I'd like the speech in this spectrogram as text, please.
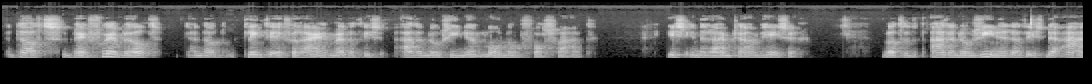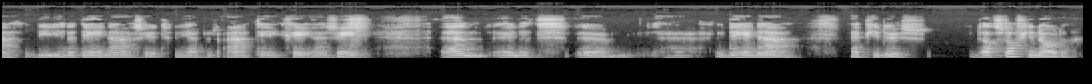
dat bijvoorbeeld, en dat klinkt even raar, maar dat is adenosine monofosfaat, is in de ruimte aanwezig. Wat het adenosine, dat is de A die in het DNA zit. Je hebt dus A, T, G en C. En in het ehm, eh, DNA heb je dus dat stofje nodig,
